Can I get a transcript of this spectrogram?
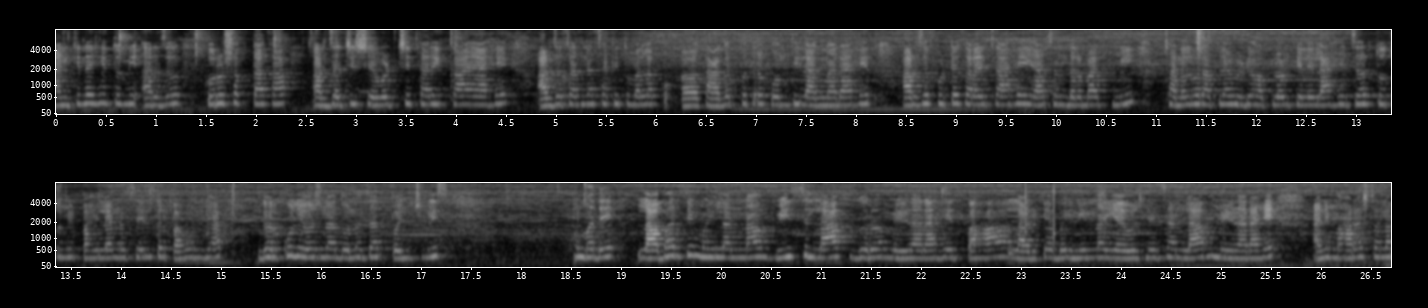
आणखीनही तुम्ही अर्ज करू शकता का? अर्जाची शेवटची तारीख काय आहे? अर्ज करण्यासाठी तुम्हाला कागदपत्र कोणती लागणार आहेत? अर्ज कुठे करायचा आहे? या संदर्भात मी चॅनलवर आपला व्हिडिओ अपलोड केलेला आहे. जर तो तुम्ही पाहिला नसेल तर पाहून घ्या. घरकुल योजना दोन हजार पंचवीस मध्ये लाभार्थी महिलांना वीस लाख घरं मिळणार आहेत. पहा लाडक्या बहिणींना या योजनेचा लाभ मिळणार आहे. आणि महाराष्ट्राला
